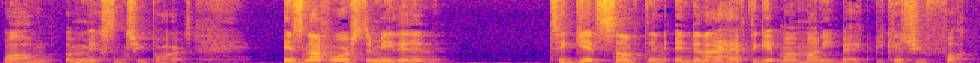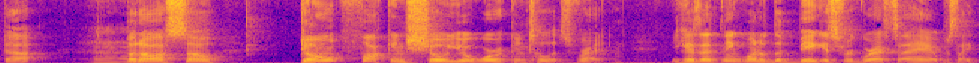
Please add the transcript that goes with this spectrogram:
well, I'm, I'm mixing two parts. It's nothing worse to me than to get something and then I have to get my money back because you fucked up. Mm. But also, don't fucking show your work until it's ready. Because I think one of the biggest regrets I had was like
